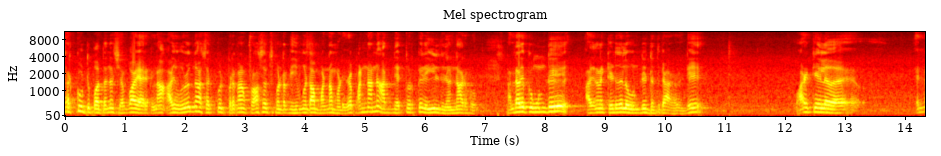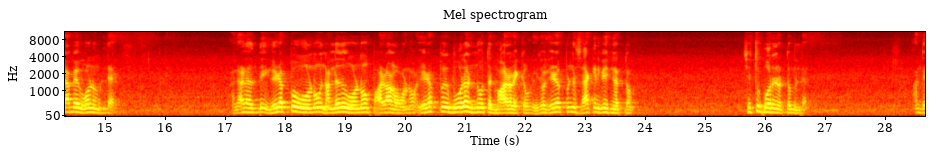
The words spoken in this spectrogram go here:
சர்க்யூட் பார்த்தோன்னா செவ்வாயாக இருக்கலாம். அது ஒழுங்காக சர்க்யூட் பிரகாரம் ப்ராசஸ் பண்ணுறது இவங்க தான் பண்ண முடியும். பண்ணான்னா அது நெட்ஒர்க்கு ஈல்டு நல்லா இருக்கும். நல்லதுக்கு உண்டு அதனால் கெடுதல் உண்டுன்றதுக்காக வேண்டி வாழ்க்கையில் எல்லாமே வேணும் இல்லை. அதனால் வந்து இழப்பும் வேணும் நல்லதும் வேணும் பழம் வேணும் இழப்பு போல் இன்னொருத்தன் வாழ வைக்க முடியுதோ? இழப்புன்னு சாக்ரிஃபைஸ்னு அர்த்தம். செத்து போகிறதுன்னு அர்த்தம் இல்லை. அந்த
